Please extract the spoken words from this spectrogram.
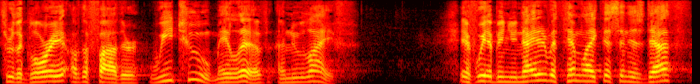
through the glory of the Father, we too may live a new life. If we have been united with him like this in his death,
